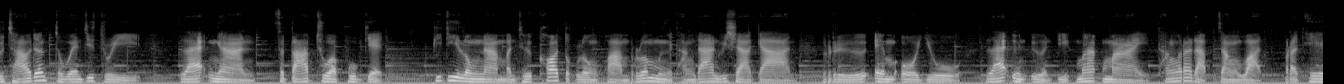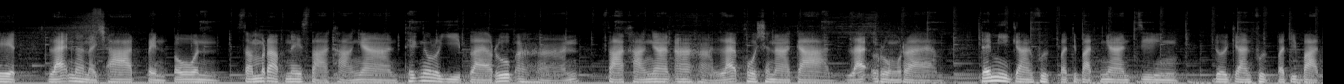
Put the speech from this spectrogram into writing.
2023 และงาน Staff Tour ภูเก็ตพิธีลงนามบันทึกข้อตกลงความร่วมมือทางด้านวิชาการ หรือ MOU และอื่นๆ อีกมากมาย ทั้งระดับจังหวัด ประเทศ และนานาชาติเป็นต้นสำหรับในสาขางานเทคโนโลยีแปลรูปอาหาร สาขางานอาหารและโภชนาการและโรงแรม ได้มีการฝึกปฏิบัติงานจริง โดยการฝึกปฏิบัติ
